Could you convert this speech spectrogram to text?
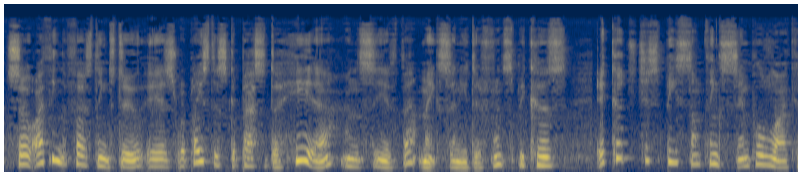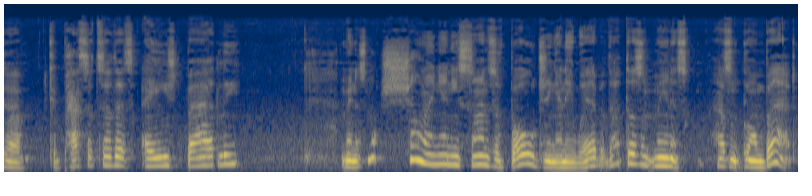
So I think the first thing to do is replace this capacitor here and see if that makes any difference because it could just be something simple like a capacitor that's aged badly. I mean, it's not showing any signs of bulging anywhere, but that doesn't mean it hasn't gone bad.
